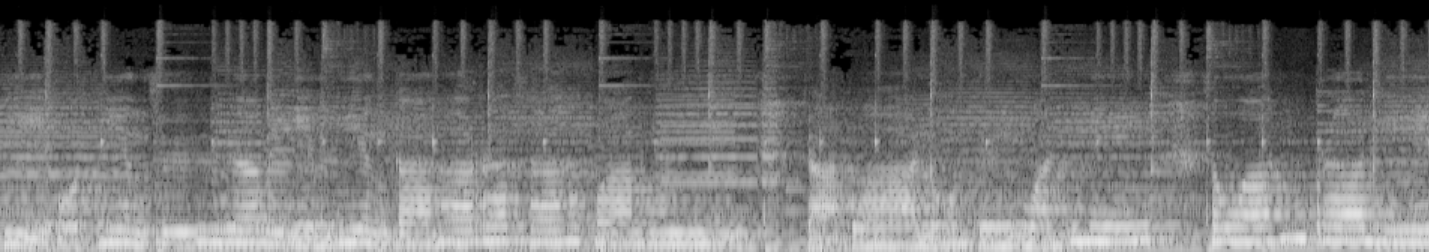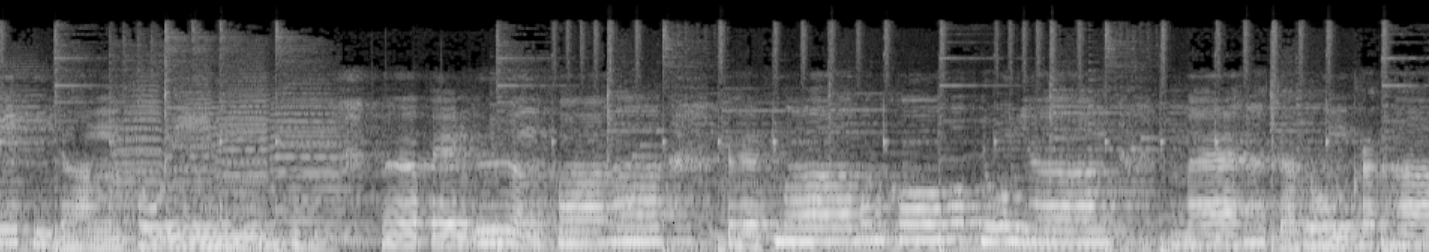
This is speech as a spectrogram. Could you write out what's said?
พี่อดเยี่ยงเสือไม่อิ่มเยี่ยงการักษาความดี จากวานโน้นถึงวันนี้ สวรรค์ประณีพี่ดังทวินเธ อเป็นเอื้องฟ้า เกิดมาบนโคบยวงยาง แม้จะลงกระถา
